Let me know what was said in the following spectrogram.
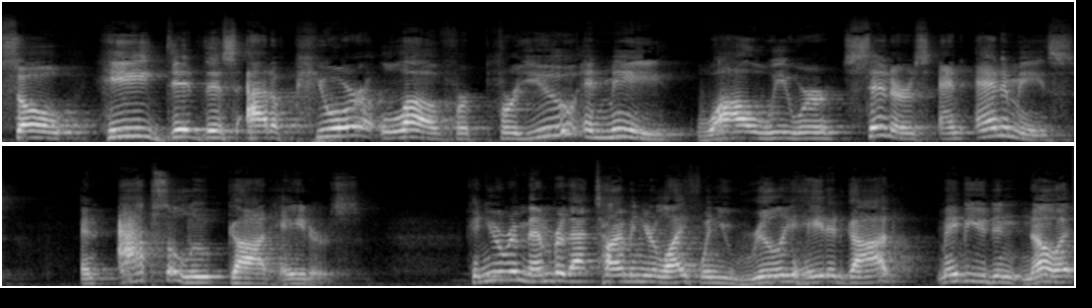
So he did this out of pure love for, for you and me while we were sinners and enemies and absolute God haters. Can you remember that time in your life when you really hated God? Maybe you didn't know it.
